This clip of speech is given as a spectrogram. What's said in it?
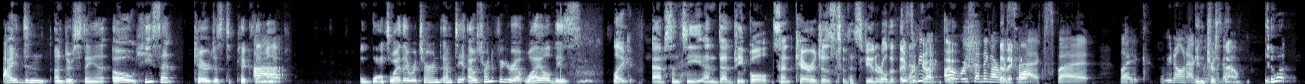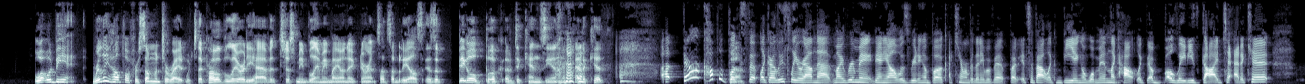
I didn't understand. Oh, he sent carriages to pick them Uh. up. And that's why they returned empty. I was trying to figure out why all these like absentee and dead people sent carriages to this funeral that they just to weren't be going like to. oh we're sending our That makes a lot- respects but like we don't actually to Interesting. go You know what? What would be really helpful for someone to write, which they probably already have, it's just me blaming my own ignorance on somebody else, is a big old book of Dickensian etiquette. Uh, there are a couple books that like are loosely around that. My roommate Danielle was reading a book. I can't remember the name of it, but it's about like being a woman, like how like a, a lady's guide to etiquette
